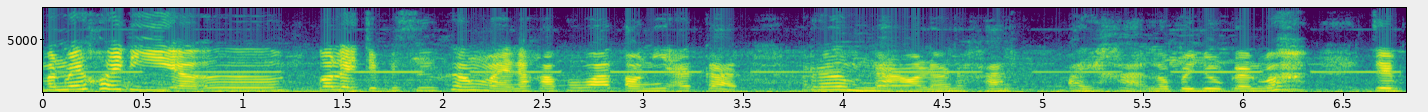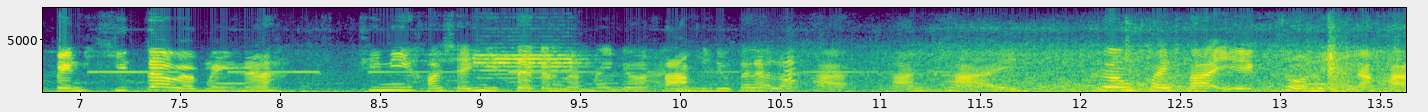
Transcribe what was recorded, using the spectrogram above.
มันไม่ค่อยดีอ่ะเออ ก็เลยจะไปซื้อเครื่องใหม่นะคะ เพราะว่าตอนนี้อากาศเริ่มหนาวแล้วนะคะ ไปค่ะ เราไปดูกันว่าจะเป็นฮีเตอร์แบบไหนนะ ที่นี่เขาใช้ฮีเตอร์กันแบบไหนเดี๋ยวตามไปดูกันแล้วค่ะ ร้านขายเครื่องไฟฟ้าอิเล็กทรอนิกส์นะคะ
